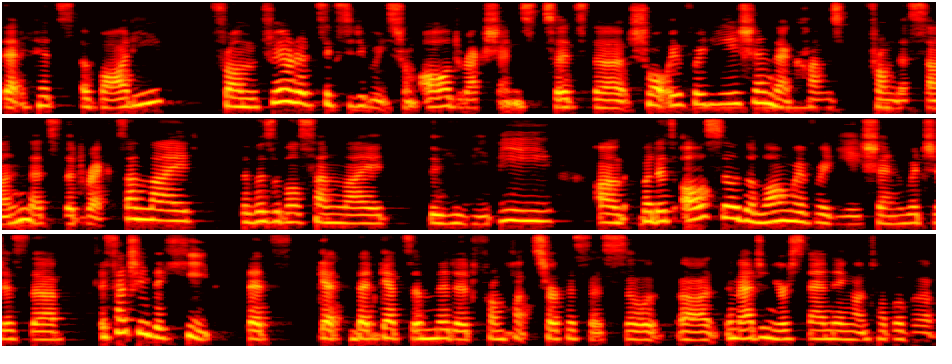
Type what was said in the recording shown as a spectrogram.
that hits a body from 360 degrees from all directions. So it's the shortwave radiation that comes from the sun. That's the direct sunlight, the visible sunlight, the UVB. Um, but it's also the longwave radiation, which is the essentially the heat that's get that gets emitted from hot surfaces. So uh, imagine you're standing on top of an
